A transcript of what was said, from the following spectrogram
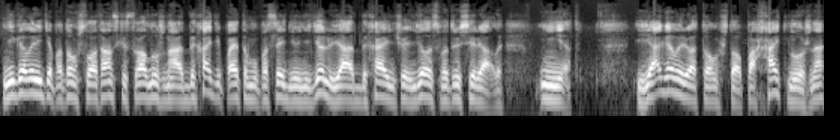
Не говорите потом, что Латанский сказал, нужно отдыхать, и поэтому последнюю неделю я отдыхаю, ничего не делаю, смотрю сериалы. Нет. Я говорю о том, что пахать нужно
